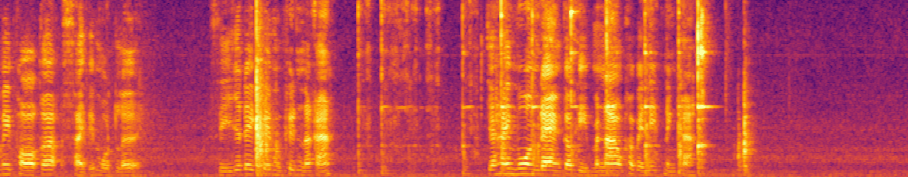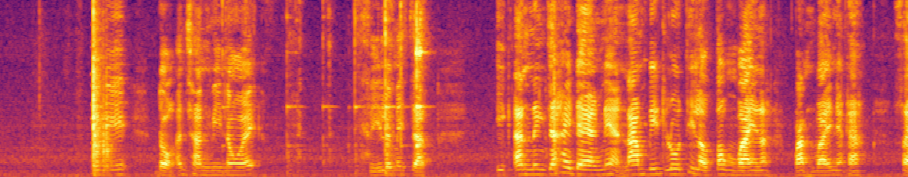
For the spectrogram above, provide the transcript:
ไม่พอก็ใส่ไปหมดเลย สีจะได้เข้มขึ้นนะคะ จะให้ม่วงแดงก็บีบมะนาวเข้าไปนิดหนึ่งค่ะวันนี้ดอกอัญชันมีน้อย สีเลยไม่จัด อีกอันหนึ่งจะให้แดงเนี่ย น้ำบีทรูทที่เราต้มไว้นะ ปั่นไว้นะคะ ใส่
